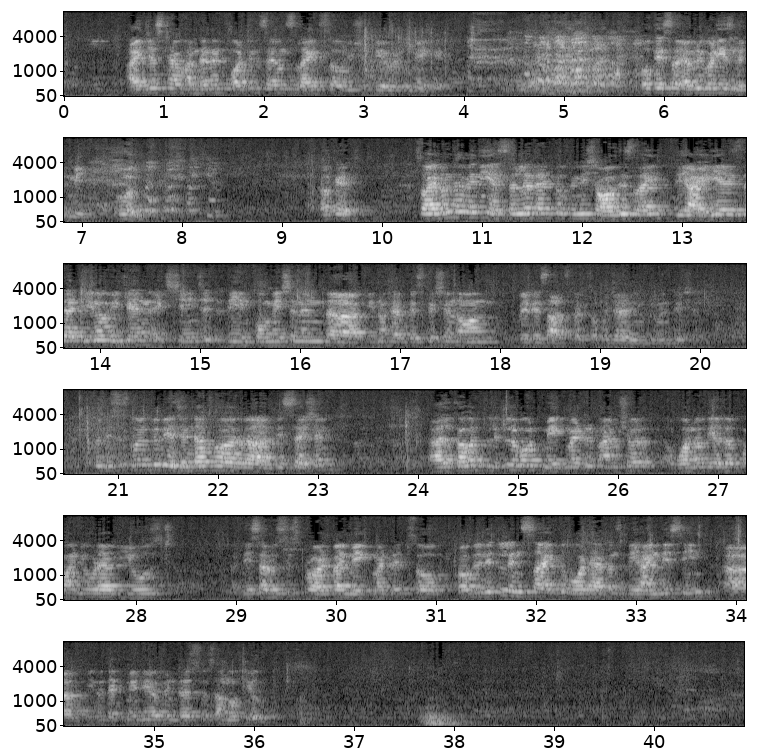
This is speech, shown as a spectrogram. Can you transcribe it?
I just have 147 slides, so we should be able to make it. okay, so everybody is with me. Cool. Okay. So I don't have any SLA to finish all this slide. The idea is that you know we can exchange the information and uh, you know have discussion on various aspects of agile implementation. So this is going to be agenda for uh, this session. I'll cover a little about MakeMyTrip. I'm sure one of the other point you would have used the services provided by MakeMyTrip. So probably a little insight to what happens behind the scene. Uh, you know that may be of interest to some of you.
